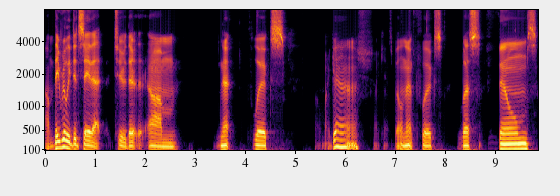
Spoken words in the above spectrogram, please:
Um, they really did say that too. That um, Netflix. Oh my gosh, I can't spell Netflix. Less films,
